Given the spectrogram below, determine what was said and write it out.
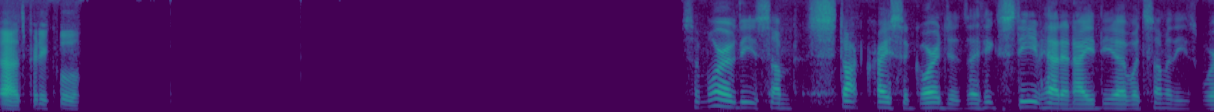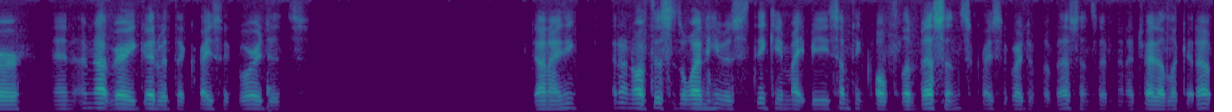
Yeah, it's pretty cool. Some more of these um, stock chrysogorgids. I think Steve had an idea of what some of these were, and I'm not very good with the chrysogorgids. Done. I think I don't know if this is the one he was thinking might be something called flavescens, chrysogorgia flavescens. I'm gonna try to look it up.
